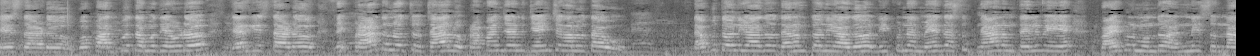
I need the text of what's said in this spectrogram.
చేస్తాడు. గొప్ప అద్భుతము దేవుడు జరిగిస్తాడు. నీకు ప్రార్థన వచ్చు చాలు. ప్రపంచాన్ని జయించగలుగుతావు. డబ్బుతోని కాదు ధనంతోని కాదు నీకున్న మేధస్సు జ్ఞానం తెలివి బైబిల్ ముందు అన్ని సున్నా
